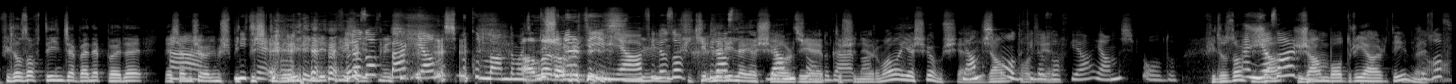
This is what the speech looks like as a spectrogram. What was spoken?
filozof deyince ben hep böyle yaşamış Ha, ölmüş bitmiş Nietzsche. gibi. Filozof belki yanlış mı kullandım acaba? Düşünür diyeyim ya. Filozof Fikirleriyle yaşıyor diye hep düşünüyorum ama yaşıyormuş yani. yanlış mı oldu filozof ya? Yanlış oldu. Filozof Yani Jean, yazar Jean? Baudrillard değil mi? Filozof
